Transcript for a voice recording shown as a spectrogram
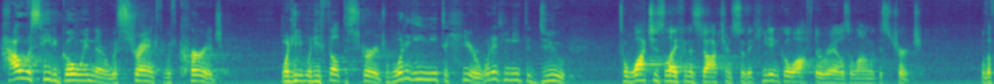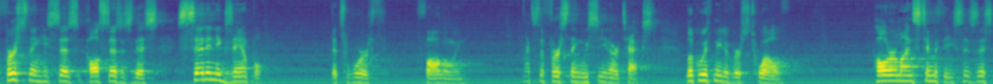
How was he to go in there with strength, with courage, when he, when he felt discouraged? What did he need to hear? What did he need to do to watch his life and his doctrine so that he didn't go off the rails along with this church? Well, the first thing he says, Paul says, is this set an example that's worth following. That's the first thing we see in our text. Look with me to verse 12. Paul reminds Timothy, he says this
